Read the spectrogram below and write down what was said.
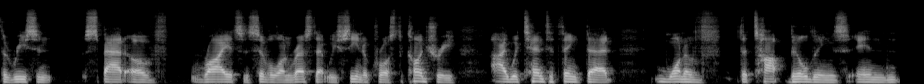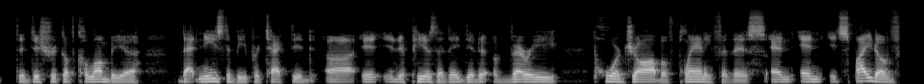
the recent spat of riots and civil unrest that we've seen across the country, I would tend to think that one of the top buildings in the District of Columbia that needs to be protected, uh, it, it appears that they did a very poor job of planning for this. And, and in spite of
